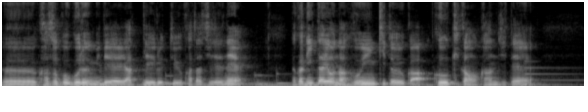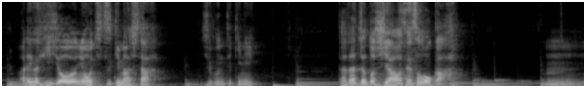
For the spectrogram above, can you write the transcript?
う家族ぐるみでやっているっていう形でねなんか似たような雰囲気というか空気感を感じてあれが非常に落ち着きました。自分的に。ただちょっと幸せそうか。うん。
